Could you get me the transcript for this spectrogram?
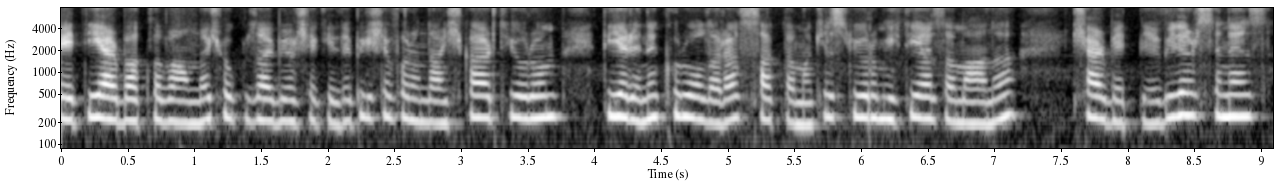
Ve diğer baklavamı da çok güzel bir şekilde pişti fırından çıkartıyorum. Diğerini kuru olarak saklamak istiyorum. İhtiyaç zamanı şerbetleyebilirsiniz.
